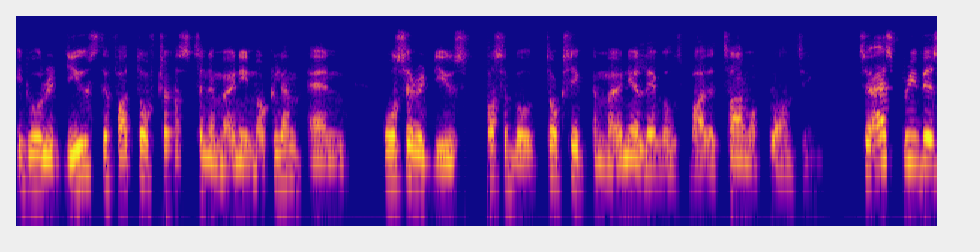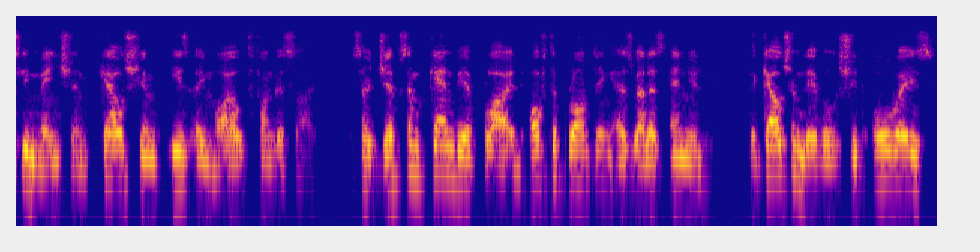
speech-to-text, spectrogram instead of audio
It will reduce the Phytophthora cinnamomi inoculum and also reduce possible toxic ammonia levels by the time of planting. So as previously mentioned, calcium is a mild fungicide. So gypsum can be applied after planting as well as annually. The calcium level should always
